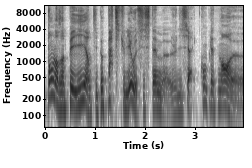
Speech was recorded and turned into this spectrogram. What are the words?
tombe dans un pays un petit peu particulier où le système euh, judiciaire est complètement euh,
